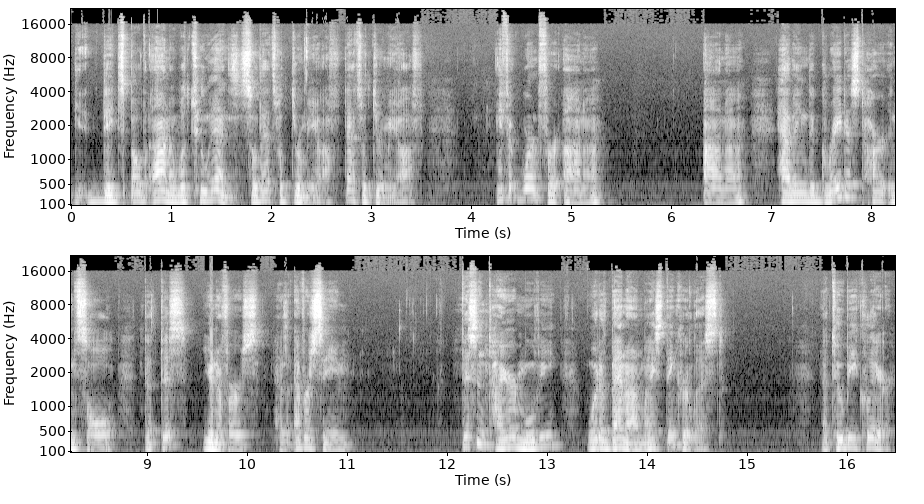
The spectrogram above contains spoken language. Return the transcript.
they spelled Anna with two N's. So that's what threw me off. That's what threw me off. If it weren't for Anna, Anna having the greatest heart and soul that this universe has ever seen, this entire movie would have been on my stinker list. Now, to be clear,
